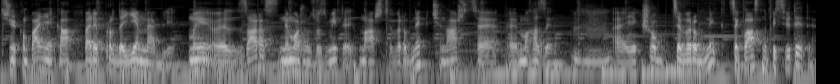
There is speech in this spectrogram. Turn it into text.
точніше компанія, яка перепродає меблі. Ми е, зараз не можемо зрозуміти, наш це виробник чи наш це е, магазин. Угу. Е, Якщо це виробник, це класно підсвітити,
